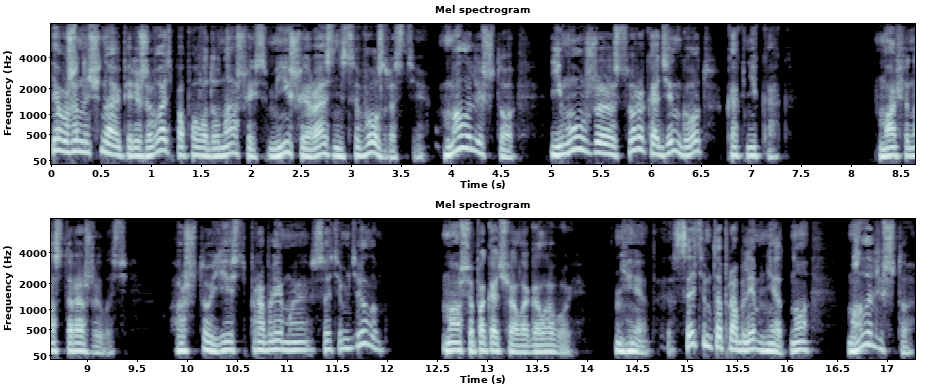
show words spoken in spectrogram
Я уже начинаю переживать по поводу нашей с Мишей разницы в возрасте. Мало ли что, ему уже 41 год, как-никак. Мафия насторожилась. «А что, есть проблемы с этим делом?» Маша покачала головой. «Нет, с этим-то проблем нет, но мало ли что».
